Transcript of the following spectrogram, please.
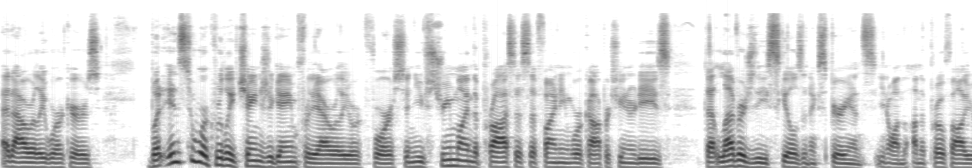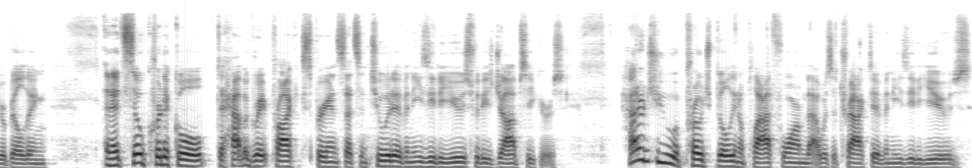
at hourly workers. But Instawork really changed the game for the hourly workforce, and you've streamlined the process of finding work opportunities that leverage these skills and experience, you know, on, on the profile you're building. And it's so critical to have a great product experience that's intuitive and easy to use for these job seekers. How did you approach building a platform that was attractive and easy to use,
